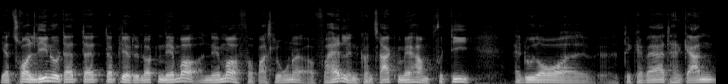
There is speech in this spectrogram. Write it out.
Jeg tror lige nu, der, der, der bliver det nok nemmere og nemmere for Barcelona at forhandle en kontrakt med ham, fordi at udover, øh, det kan være, at han gerne,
